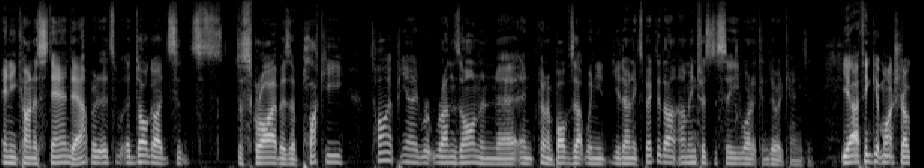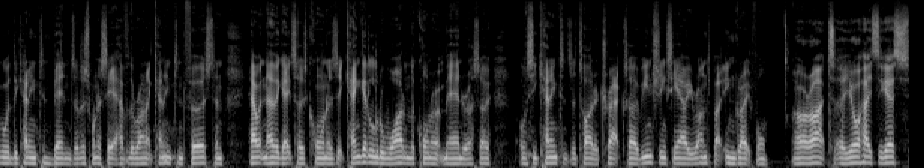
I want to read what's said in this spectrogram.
any kind of standout, but it's a dog I'd s- describe as a plucky type. You know, r- runs on and uh, and kind of bobs up when you, you don't expect it. I, I'm interested to see what it can do at Cannington. Yeah, I think it might struggle with the Cannington bends. I just want to see it have the run at Cannington first and how it navigates those corners. It can get a little wide on the corner at Mandurah, so obviously Cannington's a tighter track. So it'll be interesting to see how he runs, but in great form. All right, uh, your hasty guess.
